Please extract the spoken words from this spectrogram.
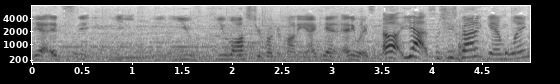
Yeah, it's you, you you lost your fucking money. I can't. Anyways, uh, yeah. So she's bad at gambling.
